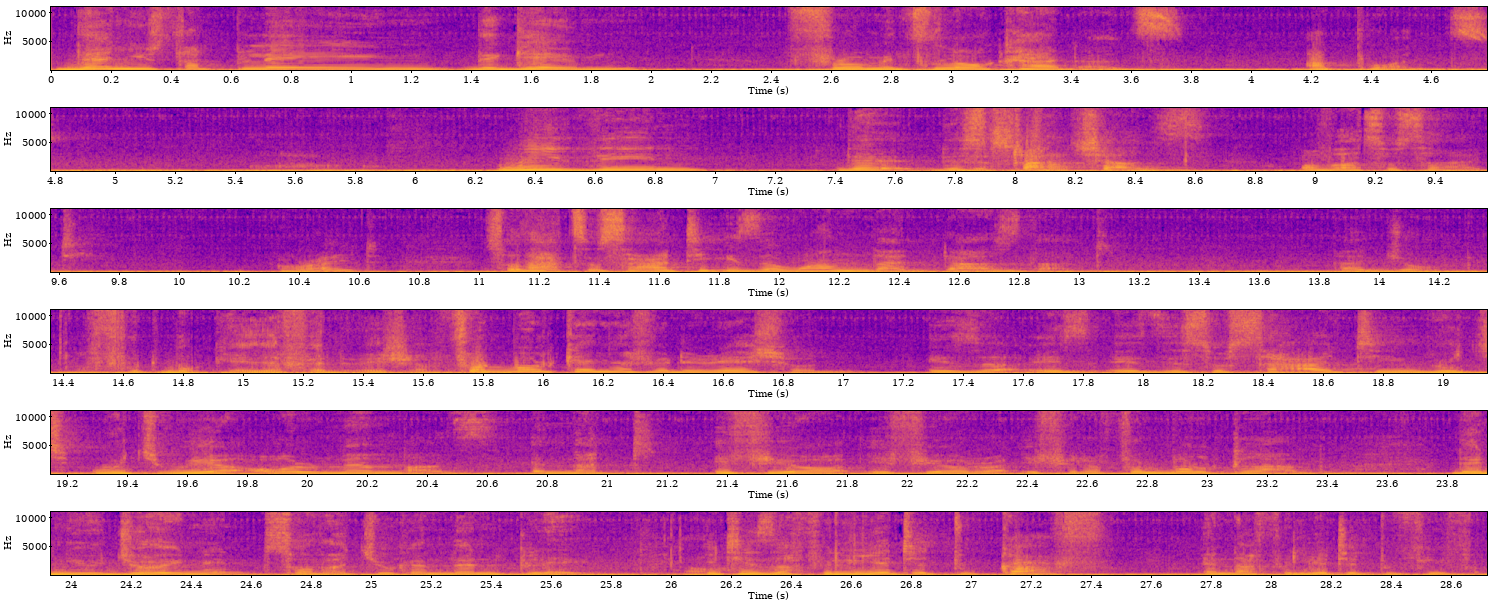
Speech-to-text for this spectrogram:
then you start playing the game from its low cadres upwards within the, the, The structure. structures of that society. All right? So that society is the one that does that, that job. Football Kenya Federation. Football Kenya Federation is, a, is, is the society which, which we are all members, and that if you're, if, you're a, if you're a football club, then you join it so that you can then play. It ah. is affiliated to CAF and affiliated to FIFA.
